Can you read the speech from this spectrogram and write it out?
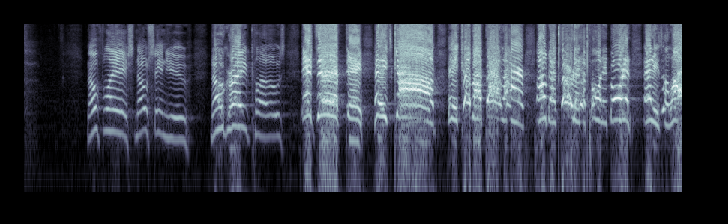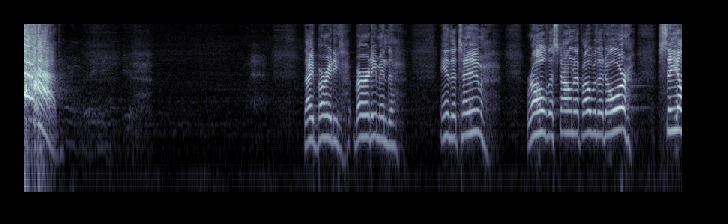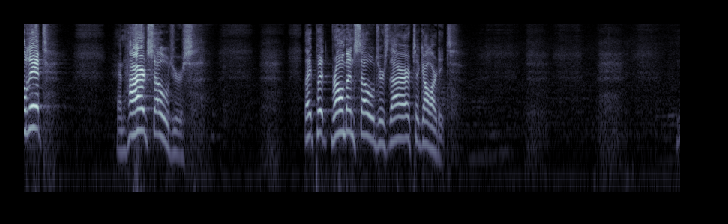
no flesh, no sinew, no grave clothes. It's empty. He's gone. He come up out there on the third and appointed morning, and he's alive. They buried, buried him in the, in the tomb, rolled the stone up over the door, sealed it, and hired soldiers. They put Roman soldiers there to guard it.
